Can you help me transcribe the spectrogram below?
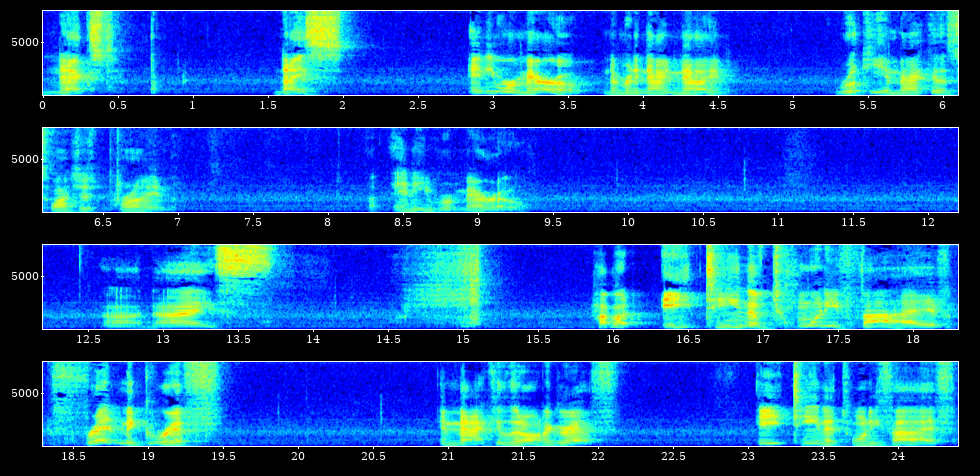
Next, nice. Enny Romero, number 99. Rookie Immaculate Swatches Prime. Of Andy Romero. Ah, nice. How about 18 of 25, Fred McGriff. Immaculate autograph. 18 of 25.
